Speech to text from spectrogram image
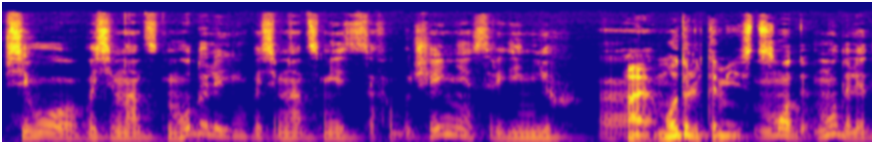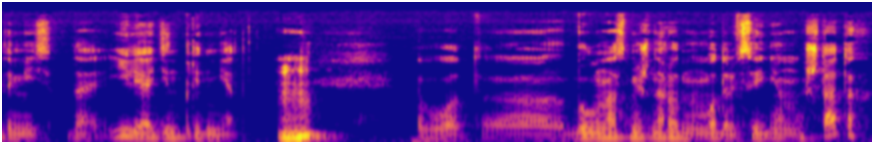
всего 18 модулей, 18 месяцев обучения, среди них... Э, а, модуль это месяц? Модуль, модуль это месяц, да, или один предмет. Угу. Вот. Был у нас международный модуль в Соединенных Штатах,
